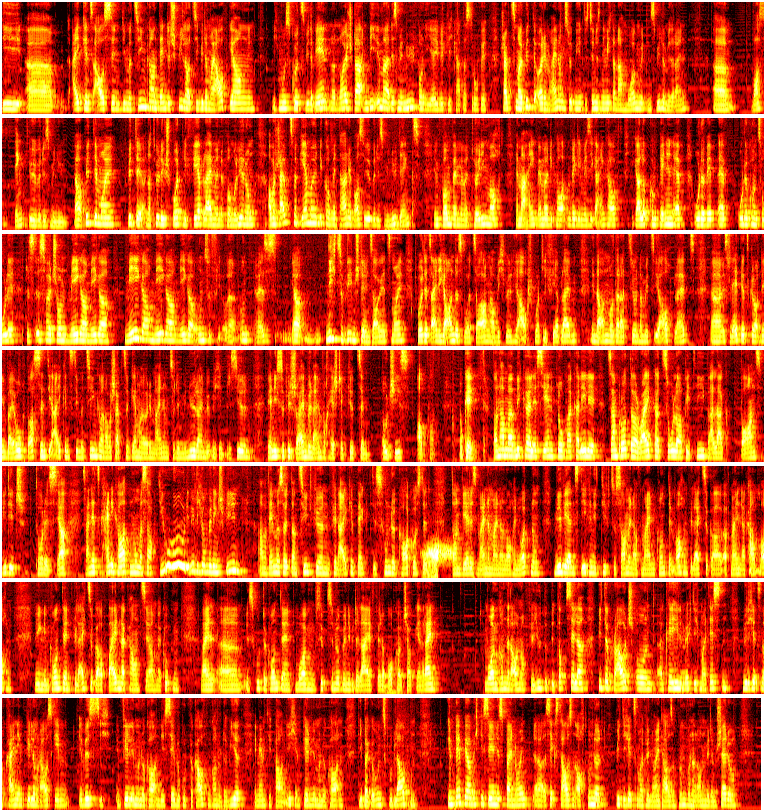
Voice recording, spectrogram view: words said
die äh, Icons aussehen, die man ziehen kann, denn das Spiel hat sich wieder mal aufgehangen. Ich muss kurz wieder beenden und neu starten. Wie immer, das Menü von EA wirklich Katastrophe. Schreibt mal bitte eure Meinung, es würde mich interessieren, das nehme ich dann auch morgen mit ins Video mit rein. Ähm, was denkt ihr über das Menü? Ja, bitte mal, bitte natürlich sportlich fair bleiben in der Formulierung, aber schreibt es mir gerne mal in die Kommentare, was ihr über das Menü denkt, in Form, wenn man Trading macht, wenn man, ein, wenn man die Karten regelmäßig einkauft, egal ob Companion-App oder Web-App oder Konsole, das ist halt schon mega, mega mega, mega, mega unzufrieden. Un es ist ja nicht zufriedenstellend, sage ich jetzt mal. Ich wollte jetzt eigentlich ein anderes Wort sagen, aber ich will hier auch sportlich fair bleiben in der Anmoderation, damit ihr auch bleibt. Äh, es lädt jetzt gerade nebenbei hoch. Das sind die Icons, die man ziehen kann, aber schreibt mir gerne mal eure Meinung zu dem Menü rein, würde mich interessieren. Wer nicht so viel schreiben will, einfach Hashtag 14 OGs Abfahrt. Okay, dann haben wir Michael Essien, Claude Makalele, Zambrota, Rijkaard, Zola, Petit, Ballack, Barnes, Vidic, Torres. Ja, sind jetzt keine Karten, wo man sagt, juhu, die will ich unbedingt spielen. Aber wenn man es halt dann zieht für ein, für ein Icon Pack, das 100k kostet, dann wäre das meiner Meinung nach in Ordnung. Wir werden es definitiv zusammen auf meinen Content machen, vielleicht sogar auf meinen Account machen, wegen dem Content, vielleicht sogar auf beiden Accounts, ja, mal gucken, weil äh, ist guter Content. Morgen 17 Uhr bin ich wieder live, wer da Bock hat, schaut gerne rein. Morgen kommt dann auch noch für YouTube die Topseller. Peter Crouch und äh, Cahill möchte ich mal testen. Würde ich jetzt noch keine Empfehlung rausgeben. Ihr wisst, ich empfehle immer nur Karten, die ich selber gut verkaufen kann. Oder wir, MMTV und ich empfehlen immer nur Karten, die bei uns gut laufen. Kim Pempe habe ich gesehen, ist bei 9, äh, 6800. Biete ich jetzt mal für 9500 an mit dem Shadow.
